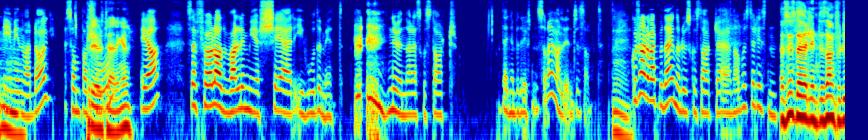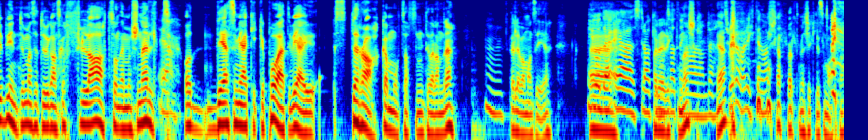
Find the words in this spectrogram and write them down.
Mm. min hverdag som person. Prioriteringer. Ja, så jeg føler at veldig mye skjer i hodet mitt nå når jeg skal starte denne bedriften, som er veldig interessant. Mm. Hvordan har det vært med deg når du skal starte nabostylisten? Jeg synes det er veldig interessant, for du begynte med å si at du er ganske flat sånn emosjonelt. Ja. Og det som jeg kikker på, er at vi er jo straka motsatsen til hverandre. Mm. Eller hva man sier. Jo, det Eh, er strake motsetninger av hverandre. hverandre. Ja. Jeg tror det var riktig norsk. Jeg følte meg skikkelig smart.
